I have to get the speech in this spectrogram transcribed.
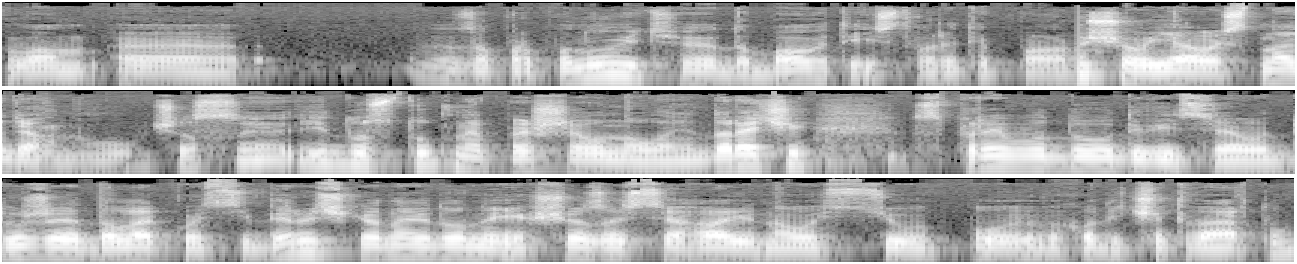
вам е, запропонують додати і створити пару. Ну що, я ось надягнув часи і доступне пише оновлення. До речі, з приводу, дивіться, от дуже далеко ці дирочки невідомо. Якщо засягаю на ось цю, виходить четверту.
